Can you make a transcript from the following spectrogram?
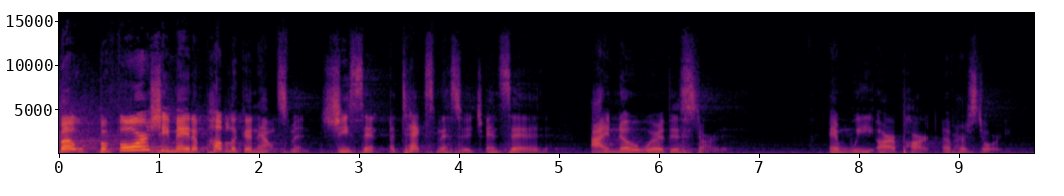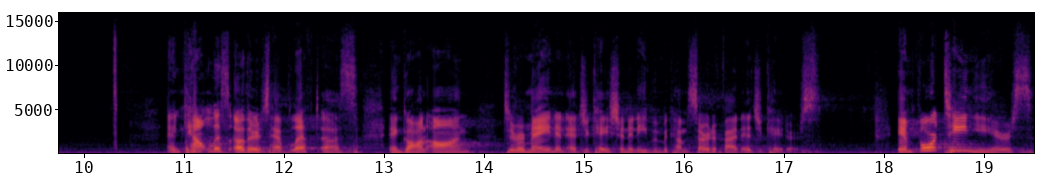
But before she made a public announcement, she sent a text message and said, I know where this started, and we are a part of her story. And countless others have left us and gone on to remain in education and even become certified educators. In 14 years,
